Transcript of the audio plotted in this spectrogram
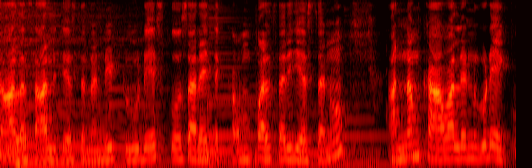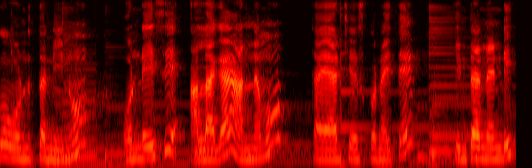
చాలా సార్లు చేస్తానండి. టూ డేస్కి ఒకసారి అయితే కంపల్సరీ చేస్తాను. అన్నం కావాలని కూడా ఎక్కువ వండుతాను నేను. వండేసి అలాగా అన్నము తయారు చేసుకొని అయితే తింటానండి.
